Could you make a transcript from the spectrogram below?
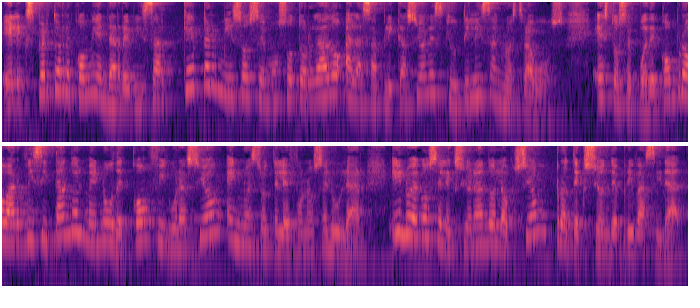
El experto recomienda revisar qué permisos hemos otorgado a las aplicaciones que utilizan nuestra voz. Esto se puede comprobar visitando el menú de configuración en nuestro teléfono celular y luego seleccionando la opción Protección de privacidad.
